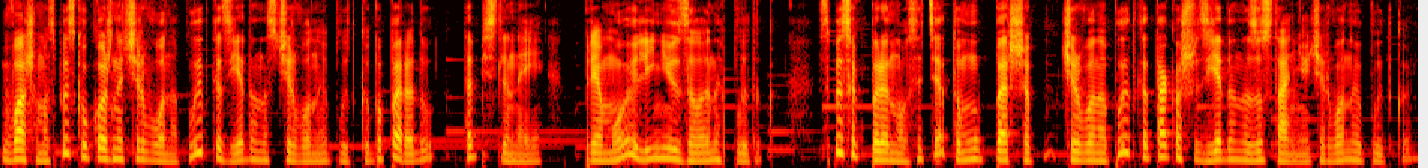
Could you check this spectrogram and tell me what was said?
У вашому списку кожна червона плитка з'єднана з червоною плиткою попереду та після неї прямою лінією зелених плиток. Список переноситься, тому перша червона плитка також з'єднана з останньою червоною плиткою.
